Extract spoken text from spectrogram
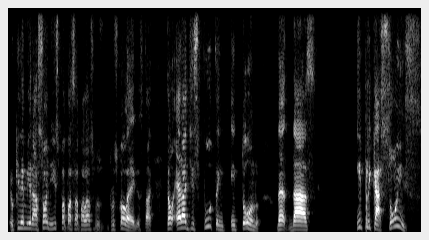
eu queria mirar só nisso para passar a palavra para os colegas. Tá? Então, era a disputa em, em torno né, das implicações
